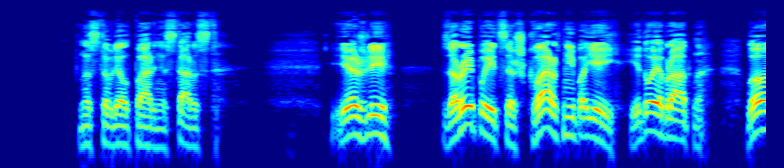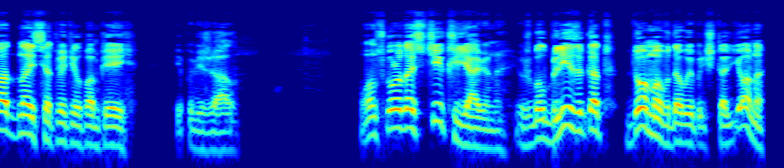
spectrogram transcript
— наставлял парня староста. — Ежели зарыпается, шкварт не по ей, иду обратно. — Ладно, — ответил Помпей и побежал. Он скоро достиг Явина и уж был близок от дома вдовы почтальона,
